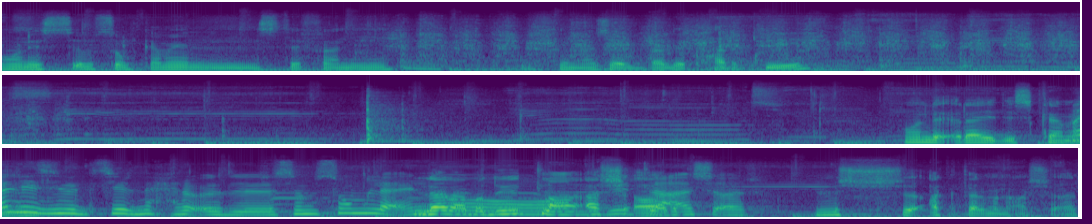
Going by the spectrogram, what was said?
هون السمسم كمان ستيفاني في مجال تضل تحركيه هون القرايدس كمان ما لازم كثير نحرق السمسم؟ لأنه لا لا بده يطلع اشقر يطلع أشقر. مش أكثر من أشقر.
